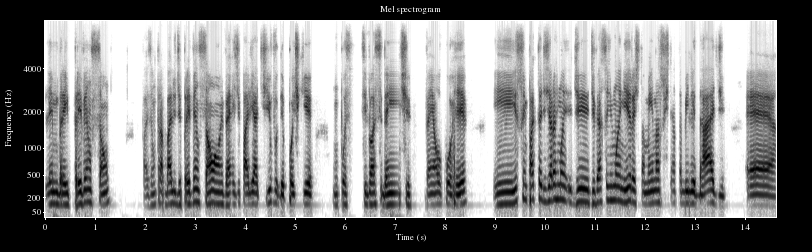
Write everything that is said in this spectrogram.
lembrei prevenção, fazer um trabalho de prevenção ao invés de paliativo depois que um possível acidente venha a ocorrer. E isso impacta de, de diversas maneiras também na sustentabilidade, é,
